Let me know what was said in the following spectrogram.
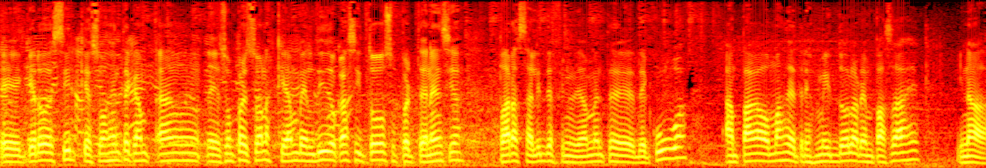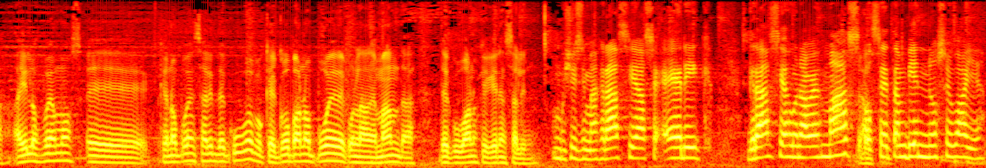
eh, quiero decir que son gente que han- han- eh, son personas que han vendido casi todas sus pertenencias para salir definitivamente de, de Cuba. Han pagado más de 3 mil dólares en pasajes y nada, ahí los vemos eh, que no pueden salir de Cuba porque Copa no puede con la demanda de cubanos que quieren salir. Muchísimas gracias, Eric. Gracias una vez más. A usted también no se vaya.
